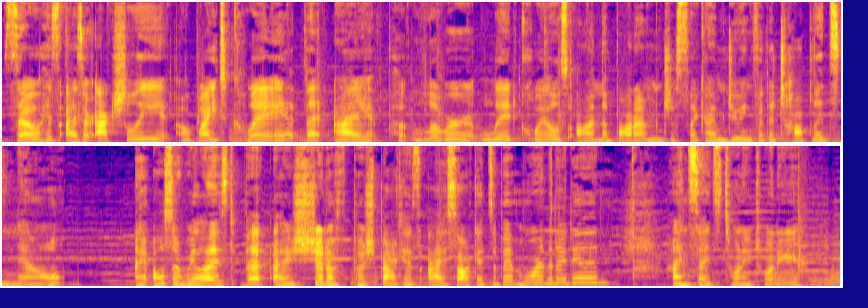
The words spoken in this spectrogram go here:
So his eyes are actually a white clay that I put lower lid coils on the bottom, just like I'm doing for the top lids now. I also realized that I should have pushed back his eye sockets a bit more than I did. Hindsight's 2020.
